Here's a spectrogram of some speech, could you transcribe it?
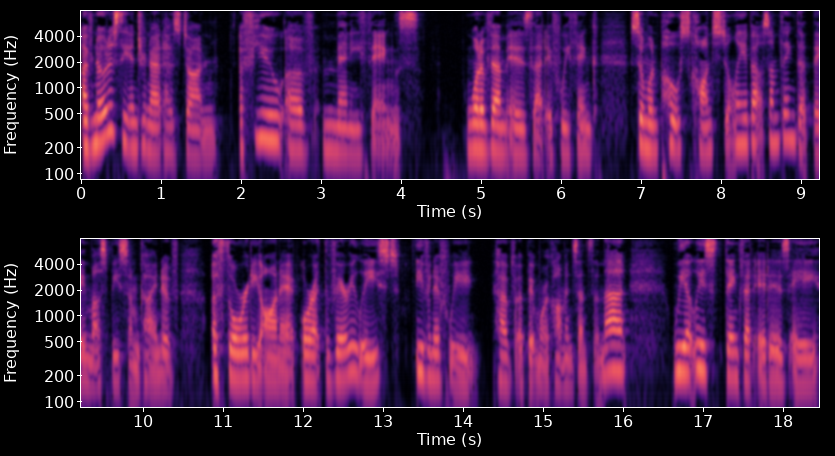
I've noticed the internet has done a few of many things. One of them is that if we think someone posts constantly about something, that they must be some kind of authority on it, or at the very least, even if we have a bit more common sense than that, we at least think that it is a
